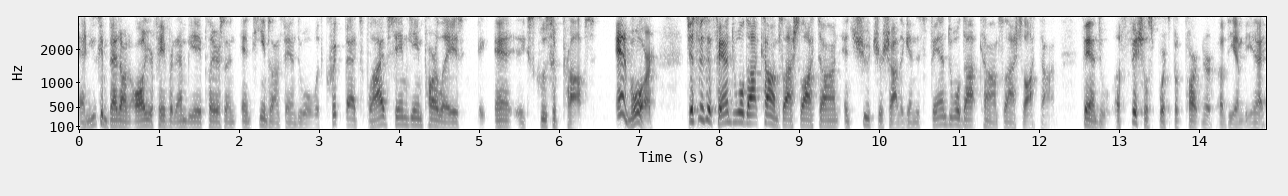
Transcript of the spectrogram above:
And you can bet on all your favorite NBA players and, and teams on FanDuel with quick bets, live same game parlays, and exclusive props, and more. Just visit fanduel.com slash locked on and shoot your shot. Again, it's fanduel.com slash locked on. FanDuel, official sportsbook partner of the NBA.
